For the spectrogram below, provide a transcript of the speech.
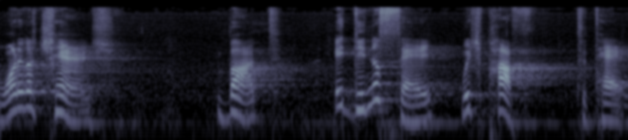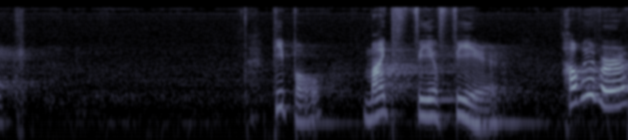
wanted a change, but it did not say which path to take. People might feel fear. However,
